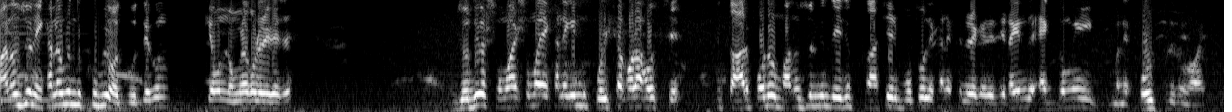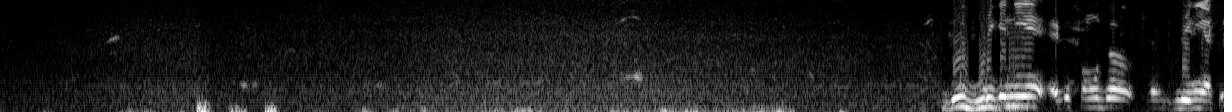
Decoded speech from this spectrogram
মানুষজন এখানেও কিন্তু খুবই অদ্ভুত। দেখুন কেমন নোংরা করে রেখেছে। যদিও সময় সময় এখানে কিন্তু পরিষ্কার করা হচ্ছে তারপরেও মানুষজন কিন্তু এই যে কাঁচের বোতল এখানে ফেলে রেখেছে, যেটা কিন্তু একদমই মানে অপ্রীত নয়। দুই বুড়িকে নিয়ে একটু সমুদ্র ঘুরিয়ে নিয়ে আসি।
